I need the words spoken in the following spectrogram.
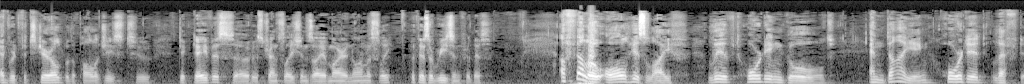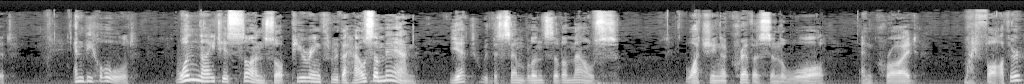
Edward Fitzgerald, with apologies to Dick Davis, uh, whose translations I admire enormously, but there's a reason for this. A fellow all his life lived hoarding gold, and dying hoarded left it. And behold, one night his son saw peering through the house a man, yet with the semblance of a mouse, watching a crevice in the wall, and cried, My father?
